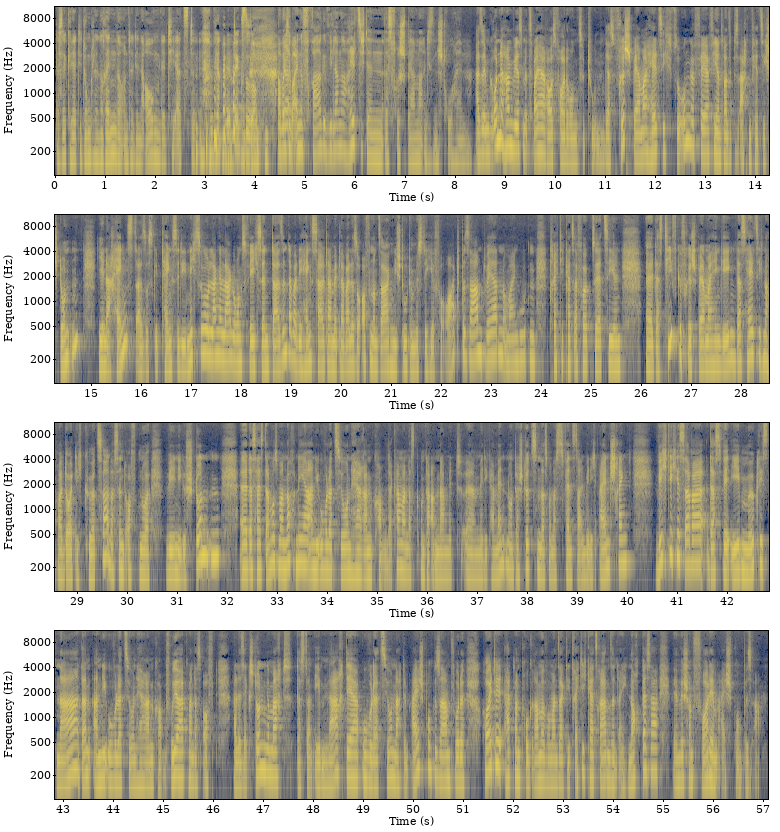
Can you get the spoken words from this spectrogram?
Das erklärt die dunklen Ränder unter den Augen der Tierärzte während der Decksaison. Aber ich habe eine Frage, wie lange hält sich denn das Frischsperma an diesen Strohhalmen? Also im Grunde haben wir es mit zwei Herausforderungen zu tun. Das Frischsperma hält sich so ungefähr 24 bis 48 Stunden, je nach Hengst. Also es gibt Hengste, die nicht so lange lagerungsfähig sind. Da sind aber die Hengsthalter mittlerweile so offen und sagen, die Stute müsste hier vor Ort besamt werden, um einen guten Trächtigkeitserfolg zu erzielen. Äh, das Tiefgefriersperma hingegen, das hält sich nochmal deutlich kürzer. Das sind sind oft nur wenige Stunden. Äh, das heißt, da muss man noch näher an die Ovulation herankommen. Da kann man das unter anderem mit äh, Medikamenten unterstützen, dass man das Fenster ein wenig einschränkt. Wichtig ist aber, dass wir eben möglichst nah dann an die Ovulation herankommen. Früher hat man das oft alle sechs Stunden gemacht, dass dann eben nach der Ovulation, nach dem Eisprung besamt wurde. Heute hat man Programme, wo man sagt, die Trächtigkeitsraten sind eigentlich noch besser, wenn wir schon vor dem Eisprung besamen.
